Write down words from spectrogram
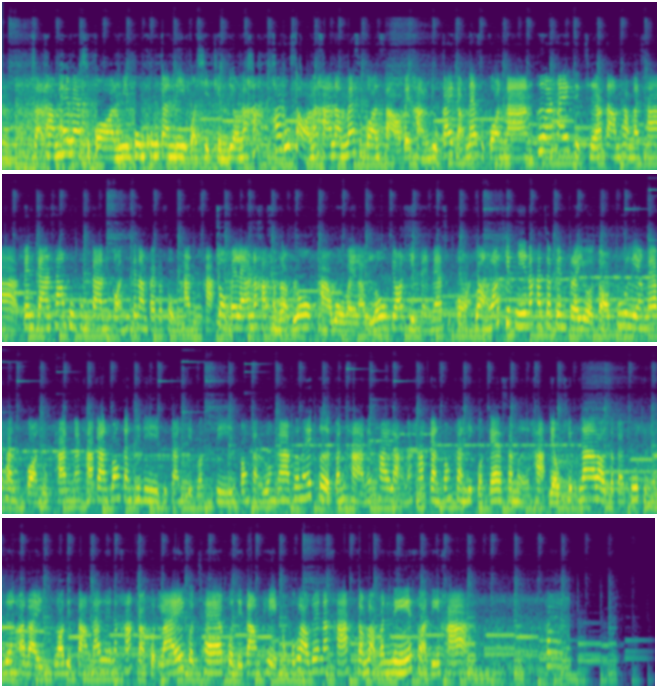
จะทำให้แม่สุกรมีภูมิคุ้มกันดีกว่าฉีดเข็มเดียวนะคะ ข้อที่สองนะคะนำแม่สุกรสาวไปขังอยู่ใกล้กับแม่สุกรนาง เพื่อให้ติดเชื้อตามธรรมชาติ เป็นการสร้างภูมิคุ้มกันก่อนที่จะนำไปผสมพันธุ์ค่ะ จบไปแล้วนะคะสำหรับโรคพาโวไวรัสโรคยอดฮิตในแม่สุกร หวังว่าคลิปนี้นะคะ จะเป็นประโยชน์ต่อผู้เลี้ยงแม่พันธุ์สุกรทุกท่านนะคะ การป้องกันที่ดีคือการฉีดวัคซีน ป้องกันล่วงหน้า เพื่อไม่ให้เกิดปัญหาในภายหลังนะคะ การป้องกันดีกว่าแก้เสมอค่ะ เดี๋ยวคลิปหน้าเราจะไปพูดถึงเรื่องอะไร รอติดตามได้เลยนะคะ ฝากกดไลค์ กดแชร์ กดติดตามเพจของพวกเราด้วยนะคะสำหรับวันนี้ สวัสดีค่ะ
